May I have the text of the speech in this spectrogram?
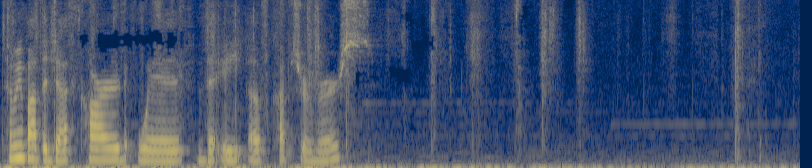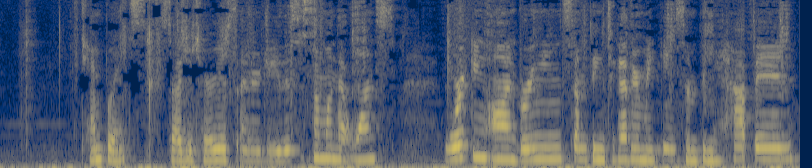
Tell me about the death card with the Eight of Cups reverse. Temperance, Sagittarius energy. This is someone that wants working on bringing something together, making something happen,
